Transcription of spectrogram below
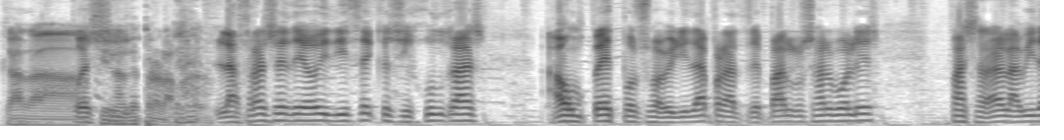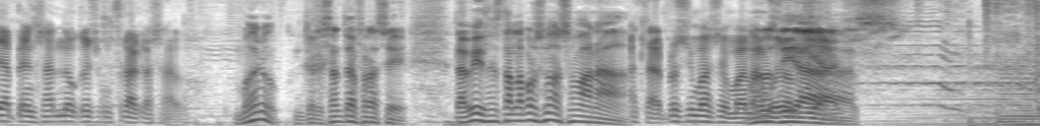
cada Pues final sí. de programa. La frase de hoy dice que si juzgas a un pez por su habilidad para trepar los árboles, pasará la vida pensando que es un fracasado. Bueno, interesante frase. David, hasta la próxima semana. Hasta la próxima semana. Buenos Buenos días. días.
